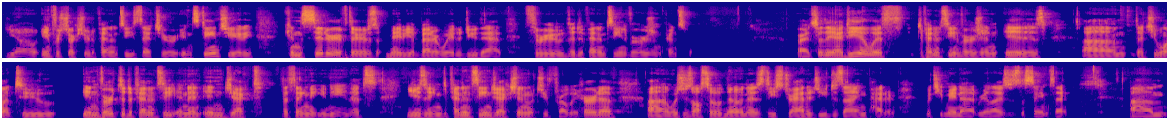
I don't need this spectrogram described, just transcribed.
you know infrastructure dependencies that you're instantiating, consider if there's maybe a better way to do that through the dependency inversion principle. All right, so the idea with dependency inversion is um, that you want to invert the dependency and then inject the thing that you need. That's using dependency injection, which you've probably heard of, uh, which is also known as the strategy design pattern, which you may not realize is the same thing. Um,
